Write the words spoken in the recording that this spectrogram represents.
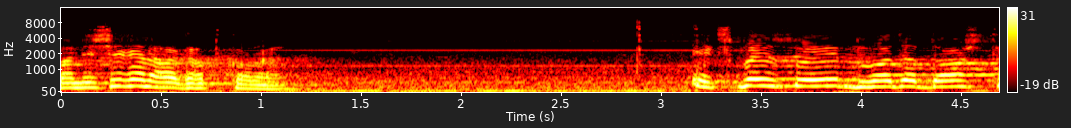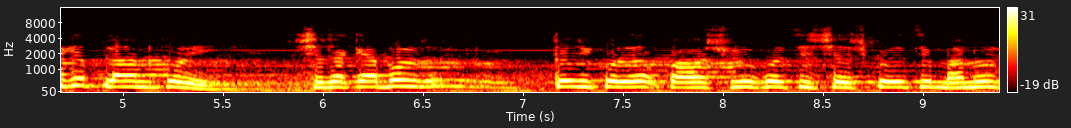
মানে সেখানে আঘাত করা। এক্সপ্রেসওয়ে দু থেকে প্ল্যান করে সেটা কেবল তৈরি করে করা শুরু করেছি, শেষ করেছি মানুষ।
